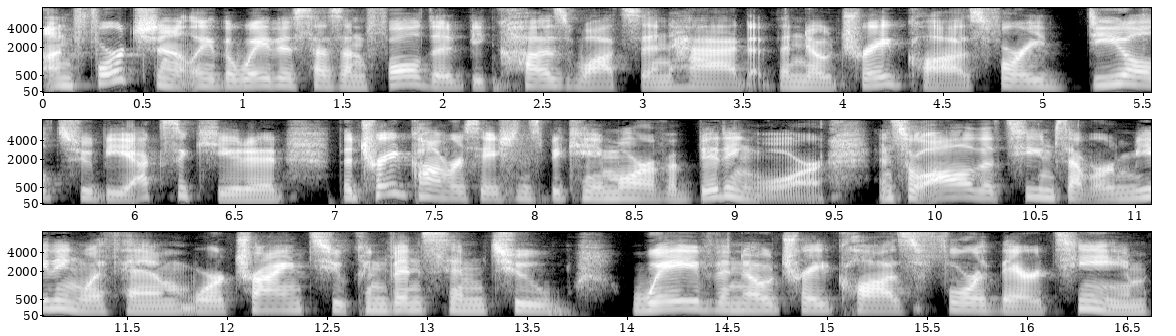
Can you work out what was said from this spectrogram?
Unfortunately, the way this has unfolded, because Watson had the no trade clause for a deal to be executed, the trade conversations became more of a bidding war. And so all of the teams that were meeting with him were trying to convince him to waive the no trade clause for their team.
